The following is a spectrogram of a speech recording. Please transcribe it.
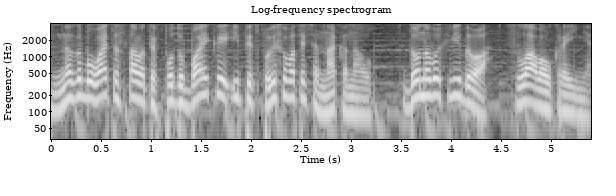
Не забувайте ставити вподобайки і підписуватися на канал. До нових відео. Слава Україні!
